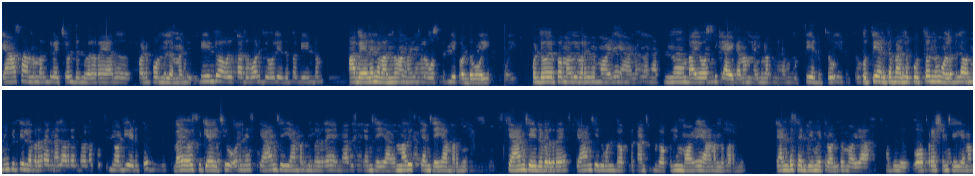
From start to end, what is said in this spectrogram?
ഗ്യാസ് ആണെന്ന് പറഞ്ഞിട്ട് വെച്ചോണ്ടിരുന്നു വേറെ അത് കുഴപ്പമൊന്നുമില്ല. വീണ്ടും അവൾക്ക് അതുപോലെ ജോലി ചെയ്തപ്പോ വീണ്ടും ആ വേദന വന്നു. അങ്ങനെ ഞങ്ങൾ ഹോസ്പിറ്റലിൽ കൊണ്ടുപോയി. കൊണ്ടുപോയപ്പം അവർ പറഞ്ഞത് മുഴയാണ് അതിനകത്തുനിന്ന് ബയോസിക് അയക്കണം എന്ന് പറഞ്ഞ് അങ്ങനെ കുത്തിയെടുത്തു. കുത്തിയെടുത്തപ്പോൾ അത് കുത്തൊന്നും കൊള്ളുന്നില്ല ഒന്നും കിട്ടിയില്ല ബ്രദറെ. എന്നാലും അവരെന്തോടെ കുത്തിന് വേണ്ടി എടുത്ത് ബയോസിക് അയച്ചു. ഉടനെ സ്കാൻ ചെയ്യാൻ പറഞ്ഞു ബ്രദറെ എം ആർ സ്കാൻ ചെയ്യാം എം ആർ സ്കാൻ ചെയ്യാൻ പറഞ്ഞു. സ്കാൻ ചെയ്തു ബ്രദറെ സ്കാൻ ചെയ്തുകൊണ്ട് ഡോക്ടറെ കാണിച്ചപ്പോൾ ഡോക്ടർ ഈ മുഴയാണെന്ന് പറഞ്ഞു. രണ്ട് സെന്റിമീറ്റർ ഉണ്ട് മുഴ അത് ഓപ്പറേഷൻ ചെയ്യണം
